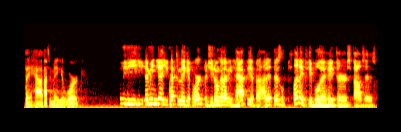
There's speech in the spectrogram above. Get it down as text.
they have to make it work. You- I mean, yeah, you have to make it work, but you don't gotta be happy about it. There's plenty of people that hate their spouses,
